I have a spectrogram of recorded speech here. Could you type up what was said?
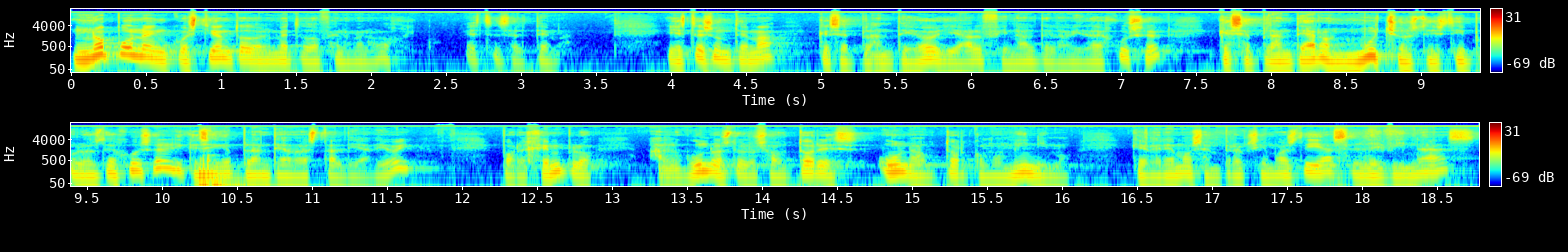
no pone en cuestión todo el método fenomenológico. Este es el tema. Y este es un tema que se planteó ya al final de la vida de Husserl, que se plantearon muchos discípulos de Husserl y que sigue planteado hasta el día de hoy. Por ejemplo, algunos de los autores, un autor como mínimo, que veremos en próximos días, Levinas.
